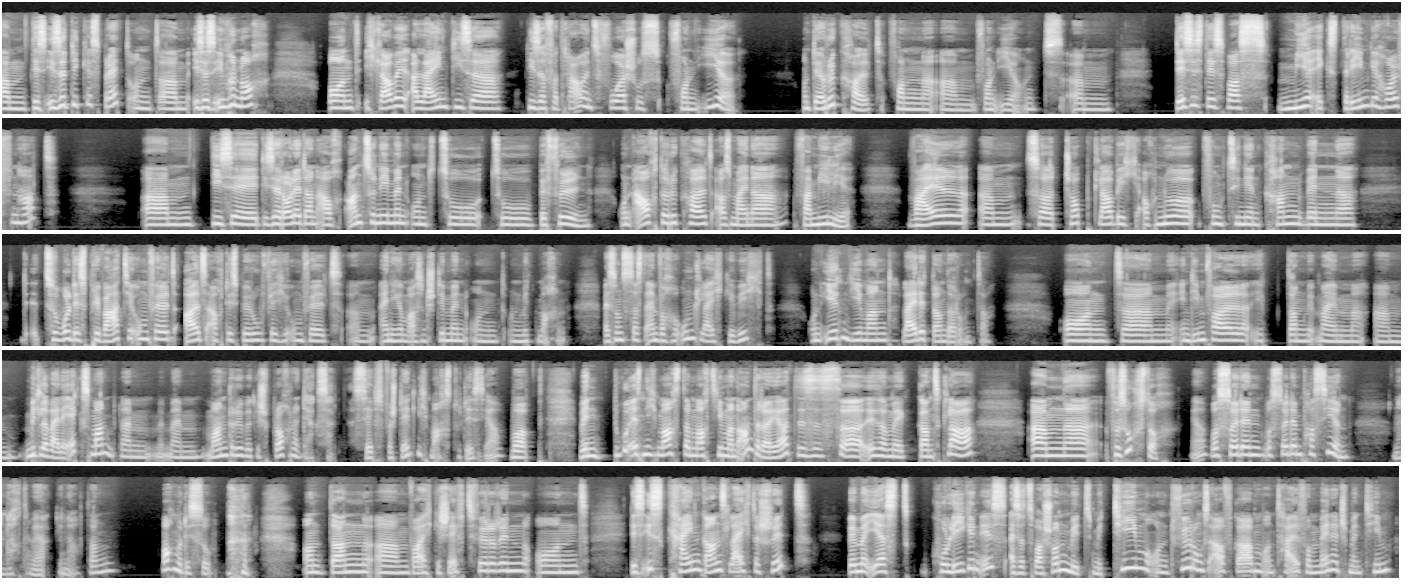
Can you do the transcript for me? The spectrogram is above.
Ähm, das ist ein dickes Brett und ist es immer noch. Und ich glaube, allein dieser, dieser Vertrauensvorschuss von ihr, und der Rückhalt von, ähm, von ihr. Und ähm, das ist das, was mir extrem geholfen hat, ähm, diese, diese Rolle dann auch anzunehmen und zu, zu befüllen. Und auch der Rückhalt aus meiner Familie. Weil ähm, so ein Job, glaube ich, auch nur funktionieren kann, wenn äh, sowohl das private Umfeld als auch das berufliche Umfeld ähm, einigermaßen stimmen und, und mitmachen. Weil sonst hast du einfach ein Ungleichgewicht und irgendjemand leidet dann darunter. Und ähm, in dem Fall, ich habe dann mit meinem ähm, mittlerweile Ex-Mann, mit meinem, mit meinem Mann darüber gesprochen und der hat gesagt, selbstverständlich machst du das, ja. Aber wenn du es nicht machst, dann macht jemand anderer, ja. Das ist, äh, ist einmal ganz klar. Ähm, äh, versuch's doch, ja. Was soll denn, was soll denn passieren? Und dann dachte ich mir, ja, genau, dann machen wir das so. und dann ähm, war ich Geschäftsführerin und das ist kein ganz leichter Schritt, wenn man erst Kollegin ist, also zwar schon mit, mit Team und Führungsaufgaben und Teil vom Management-Team,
